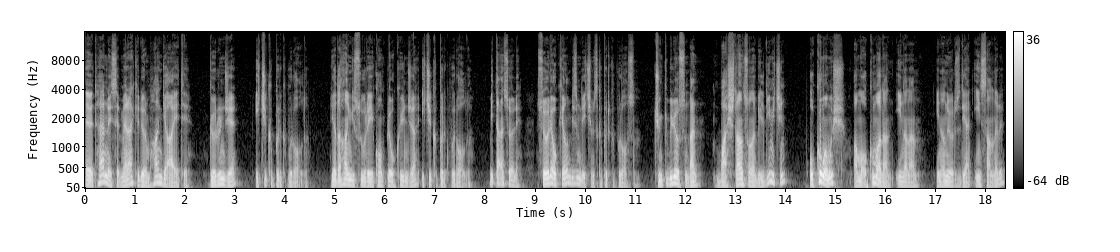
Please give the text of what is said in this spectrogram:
Evet her neyse merak ediyorum hangi ayeti görünce içi kıpır kıpır oldu. Ya da hangi sureyi komple okuyunca içi kıpır kıpır oldu. Bir tane söyle. Söyle okuyalım bizim de içimiz kıpır kıpır olsun. Çünkü biliyorsun ben baştan sona bildiğim için okumamış ama okumadan inanan, inanıyoruz diyen insanları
